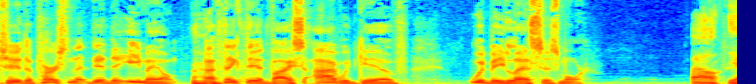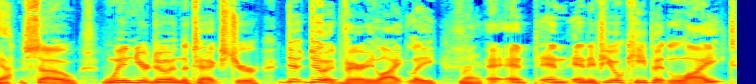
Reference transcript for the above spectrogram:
to the person that did the email. Uh-huh. I think the advice I would give would be less is more. Oh, yeah. So when you're doing the texture, do, do it very lightly. Right. And, and and if you'll keep it light,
